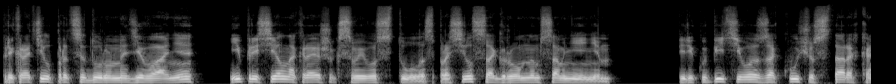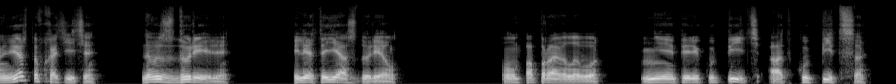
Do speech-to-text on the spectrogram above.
прекратил процедуру надевания и присел на краешек своего стула, спросил с огромным сомнением. «Перекупить его за кучу старых конвертов хотите? Да вы сдурели. Или это я сдурел?» Он поправил его. «Не перекупить, а откупиться».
